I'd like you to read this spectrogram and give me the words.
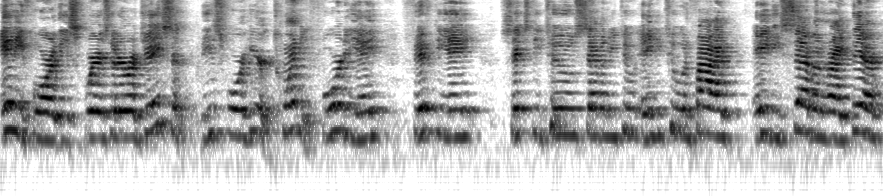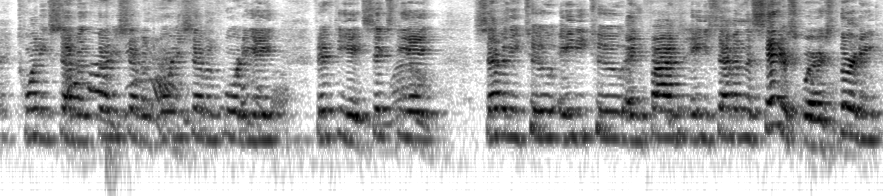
Any four of these squares that are adjacent, these four here, 20, 48, 58, 62, 72, 82, and 5, 87 right there, 27, 37, 47, 48, 58, 68, 72, 82, and 5 is 87. The center square is 30,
